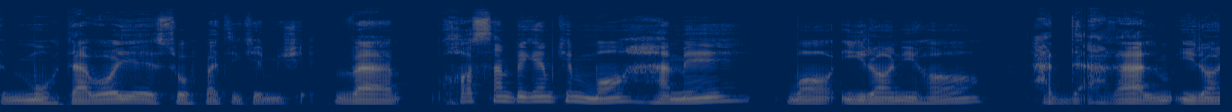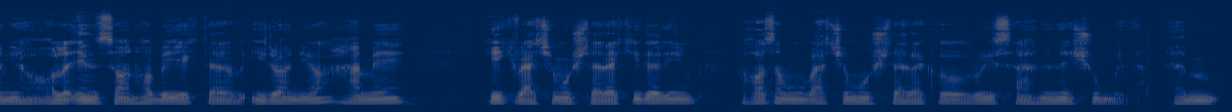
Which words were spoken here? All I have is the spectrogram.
محتوای صحبتی که میشه. و خواستم بگم که ما همه ما ایرانی ها حداقل ایرانی ها حالا انسان ها به یک طرف ایرانی ها همه یک وچه مشترکی داریم. و خواستم اون بچه مشترک رو روی صحنه نشون بدم.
